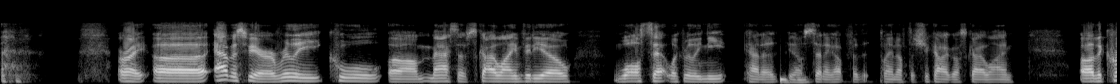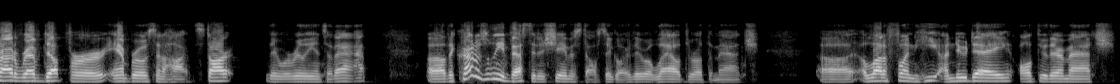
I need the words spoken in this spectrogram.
All right. Uh, atmosphere, a really cool, um, massive skyline video. Wall set looked really neat, kind of you know Mhm. setting up for the playing off the Chicago skyline. Uh, the crowd revved up for Ambrose and a hot start. They were really into that. Uh, the crowd was really invested in Sheamus Dolph Ziggler. They were loud throughout the match. Uh, a lot of fun heat on New Day all through their match.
